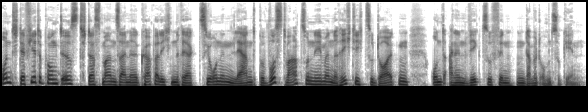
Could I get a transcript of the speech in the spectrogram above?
Und der vierte Punkt ist, dass man seine körperlichen Reaktionen lernt, bewusst wahrzunehmen, richtig zu deuten und einen Weg zu finden, damit umzugehen.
